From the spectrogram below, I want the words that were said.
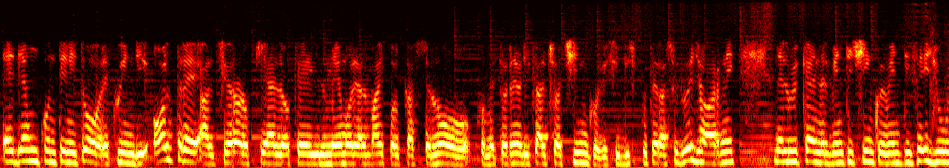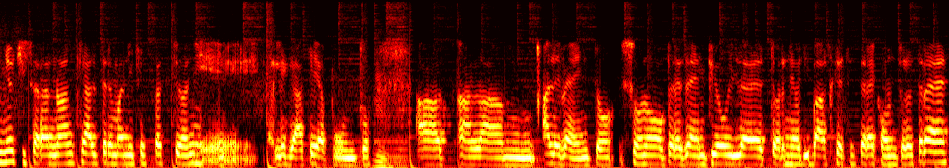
ed è un contenitore, quindi oltre al Fiore all'Occhiello che è il Memorial Michael Castelnuovo come torneo di calcio a 5 che si disputerà su due giorni, nel weekend del 25 e 26 giugno ci saranno anche altre manifestazioni eh, legate appunto mm. a, alla, all'evento. Sono per esempio il torneo di basket 3 contro 3,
